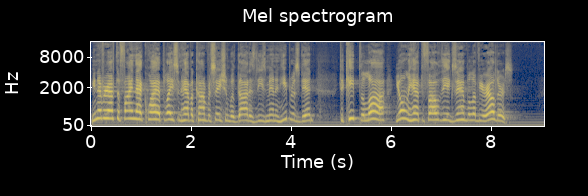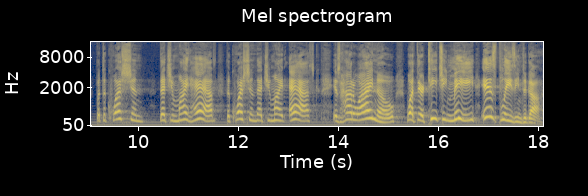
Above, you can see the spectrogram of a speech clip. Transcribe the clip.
You never have to find that quiet place and have a conversation with God as these men in Hebrews did. To keep the law, you only have to follow the example of your elders. But the question that you might have, the question that you might ask is how do I know what they're teaching me is pleasing to God?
